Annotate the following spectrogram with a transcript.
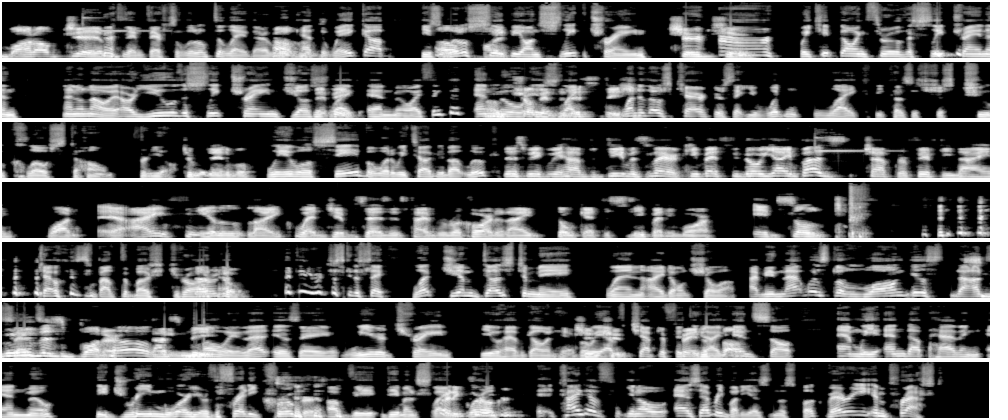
What up, Jim? There- There's a little delay there. Oh, Luke Oh. had to wake up. He's a Oh, little boy. sleepy on sleep train. choo choo. We keep going through the sleep train, and I don't know. Are you the sleep train just Maybe. like Enmu? I think that oh, I'm Enmu is like one of those characters that you wouldn't like because it's just too close to home for you. Too relatable. We will see, but what are we talking about, Luke? This week we have the Demon Slayer Kimetsu no Yaibas, chapter 59. What I feel like when Jim says it's time to record and I don't get to sleep anymore, insult. That was about the most There drawn. we out. go. I think you were just going to say what Jim does to me when I don't show up. I mean, that was the longest nonsense. Smooth as butter. Holy That's me. moly, that is a weird train you have going here. But Choo we have chapter 59 thought. insult, and we end up having Enmu, the dream warrior, the Freddy Krueger of the Demon Slayer world. Krueger. Eh, kind of, you know, as everybody is in this book, very impressed.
